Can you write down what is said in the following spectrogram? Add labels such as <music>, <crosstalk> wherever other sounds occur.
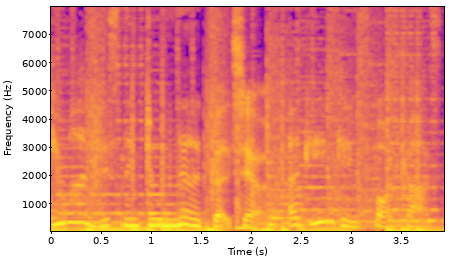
You are listening to Nerd Culture, a Game Kings podcast.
